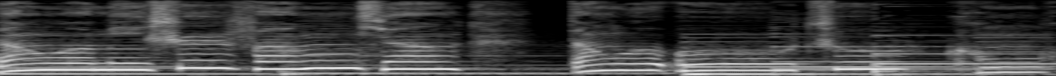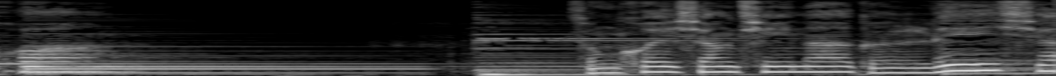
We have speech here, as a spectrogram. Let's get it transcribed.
当我迷失方向，当我无助恐慌，总会想起那个理想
